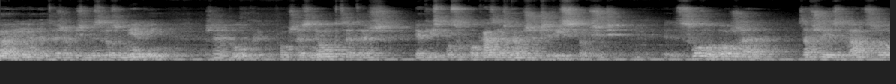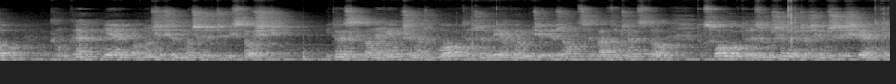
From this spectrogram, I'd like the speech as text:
Marii, ale też abyśmy zrozumieli, że Bóg poprzez nią chce też w jakiś sposób pokazać nam rzeczywistość. Słowo Boże zawsze jest bardzo konkretnie, odnosi się do naszej rzeczywistości. I to jest chyba największy nasz błąd, że my jako ludzie wierzący bardzo często to słowo, które słyszymy w czasie mszy świętej,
